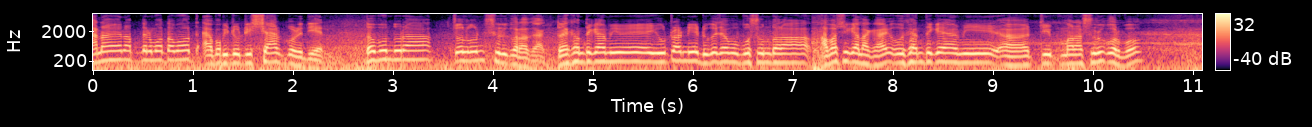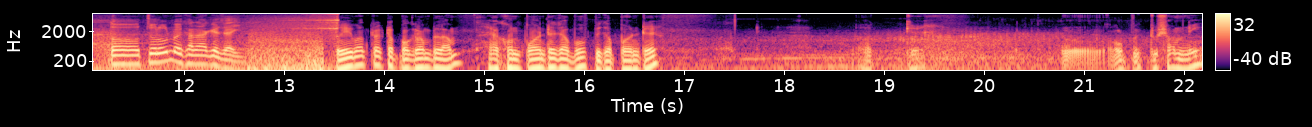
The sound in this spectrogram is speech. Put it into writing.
জানায়েন আপনার মতামত এবং ভিডিওটি শেয়ার করে দিন তো বন্ধুরা, চলুন শুরু করা যাক। তো এখান থেকে আমি ইউটার নিয়ে ঢুকে যাব বসুন্ধরা আবাসিক এলাকায়। ওইখান থেকে আমি ট্রিপ মারা শুরু করব। তো চলুন ওইখানে আগে যাই। তো এইমাত্র একটা প্রোগ্রাম পেলাম। এখন পয়েন্টে যাব পিক আপ পয়েন্টে ওকে অল্প একটু সামনেই।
